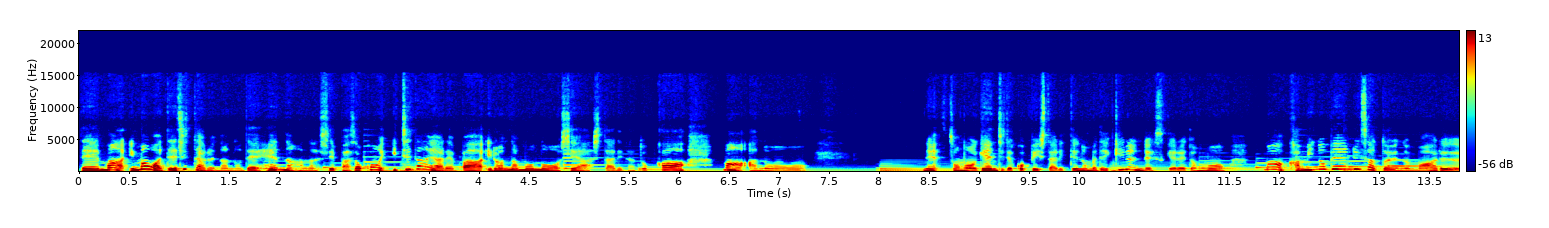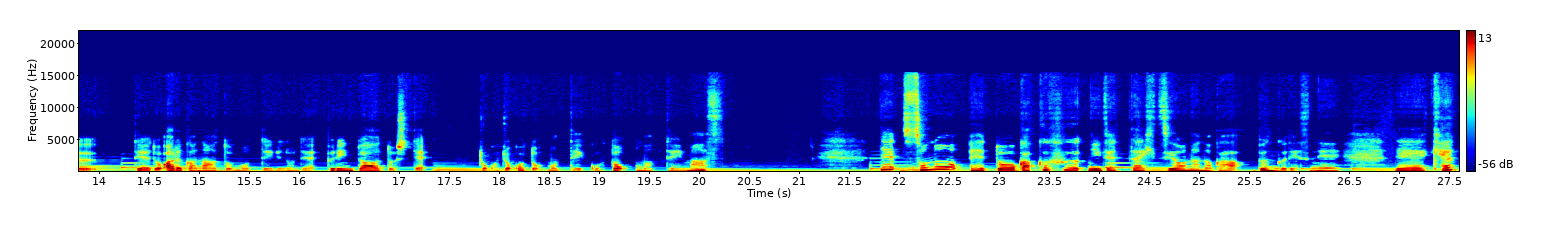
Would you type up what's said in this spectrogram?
で、まあ今はデジタルなので変な話、パソコン1台あればいろんなものをシェアしたりだとか、まああの、ね、その現地でコピーしたりっていうのもできるんですけれども、まあ紙の便利さというのもある程度あるかなと思っているので、プリントアウトしてちょこちょこと持っていこうと思っています。で、その、えーと、楽譜に絶対必要なのが文具ですね。で、結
